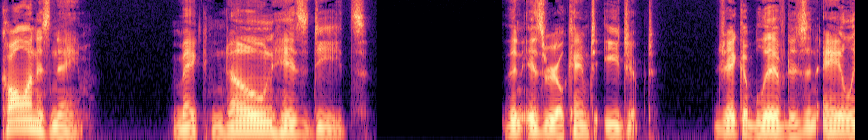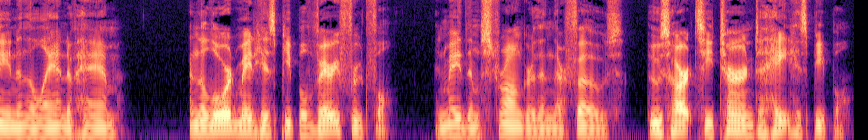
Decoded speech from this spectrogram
Call on his name. Make known his deeds. Then Israel came to Egypt. Jacob lived as an alien in the land of Ham. And the Lord made his people very fruitful, and made them stronger than their foes, whose hearts he turned to hate his people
